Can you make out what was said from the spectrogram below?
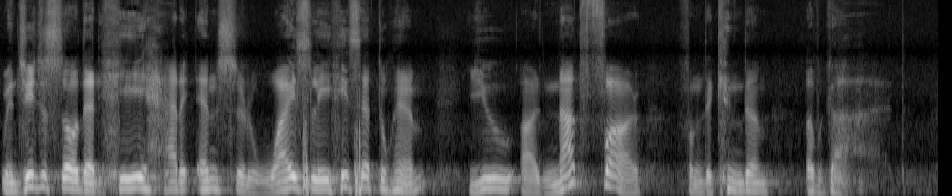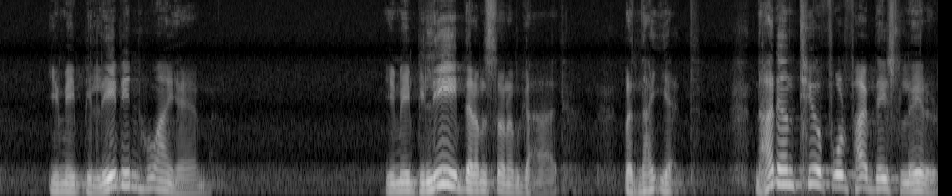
When Jesus saw that he had answered wisely, he said to him, You are not far from the kingdom of God. You may believe in who I am. You may believe that I'm the Son of God, but not yet. Not until four or five days later.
